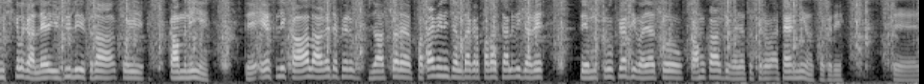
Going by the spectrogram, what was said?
ਮੁਸ਼ਕਿਲ ਗੱਲ ਹੈ ਈਜ਼ੀਲੀ ਇਤਨਾ ਕੋਈ ਕੰਮ ਨਹੀਂ ਹੈ। ਤੇ ਇਸ ਲਈ ਕਾਲ ਆਵੇ ਤੇ ਫਿਰ ਜ਼ਿਆਦਾਤਰ ਪਤਾ ਵੀ ਨਹੀਂ ਚੱਲਦਾ, ਅਗਰ ਪਤਾ ਚੱਲ ਵੀ ਜਾਵੇ ਤੇ ਮਸਰੂਫੀਅਤ ਦੀ ਵਜ੍ਹਾ ਤੋਂ, ਕੰਮਕਾਰ ਦੀ ਵਜ੍ਹਾ ਤੋਂ ਫਿਰ ਅਟੈਂਡ ਨਹੀਂ ਹੋ ਸਕਦੇ। ਤੇ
